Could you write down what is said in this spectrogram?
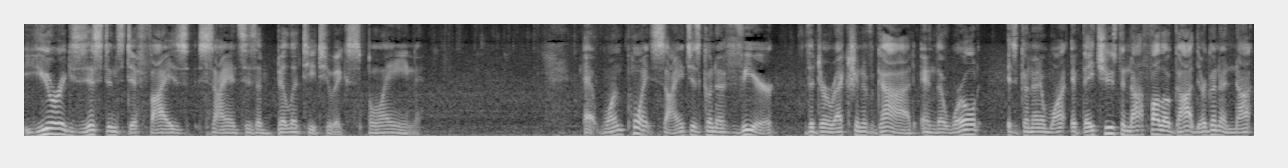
Your existence defies science's ability to explain. At one point, science is going to veer the direction of God, and the world is going to want, if they choose to not follow God, they're going to not,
